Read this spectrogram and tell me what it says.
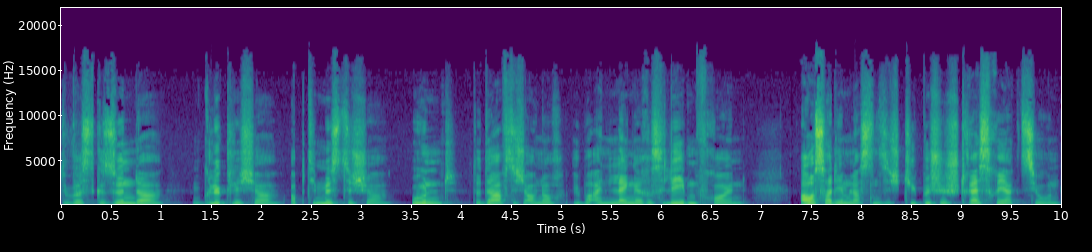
Du wirst gesünder, glücklicher, optimistischer und du darfst dich auch noch über ein längeres Leben freuen. Außerdem lassen sich typische Stressreaktionen,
